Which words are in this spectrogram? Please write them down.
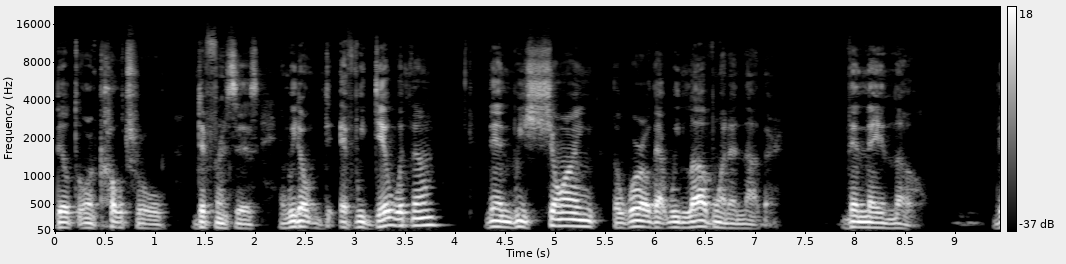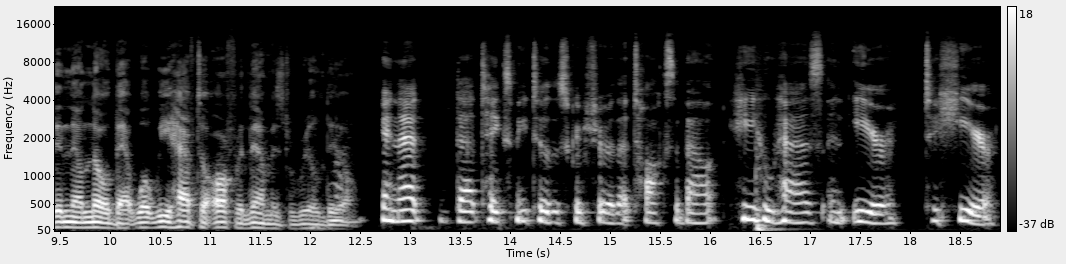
built on cultural differences. And we don't, if we deal with them, then we showing the world that we love one another. Then they know. Then they'll know that what we have to offer them is the real deal. And that, that takes me to the scripture that talks about he who has an ear to hear,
